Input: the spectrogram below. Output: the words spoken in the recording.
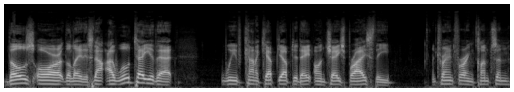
those are the latest. Now, I will tell you that we've kind of kept you up to date on Chase Brice, the transferring Clemson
